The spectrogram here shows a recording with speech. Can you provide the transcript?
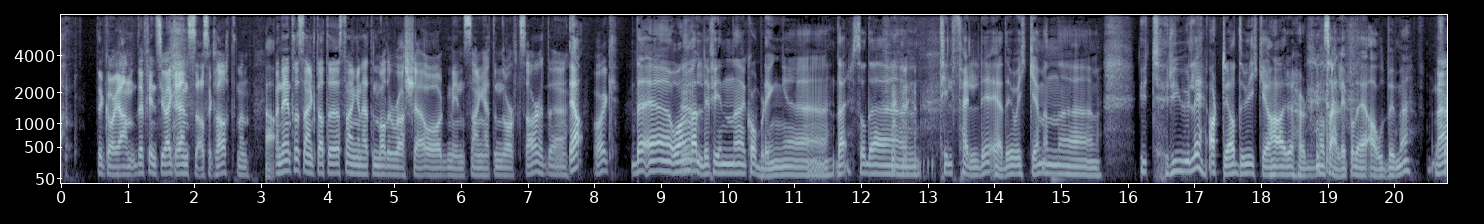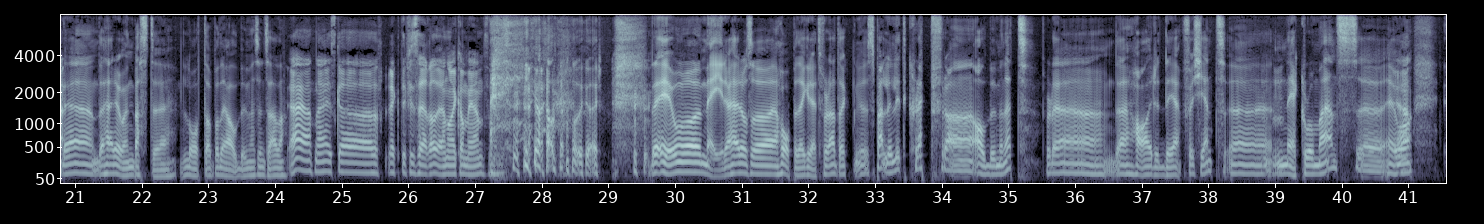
det går jo an. Det fins jo ei grense, så klart, men, Ja. men det er interessant at uh, sangen heter Mother Russia, og min sang heter North Star. Det ja, og, det er òg en Ja. veldig fin eh, kobling eh, der. Så det Tilfeldig er det jo ikke, men eh, utrolig artig at du ikke har hørt noe særlig på det albumet. Nei. For det, det her er jo den beste låta på det albumet, syns jeg, da. Ja, ja, nei, jeg skal rektifisere det når jeg kommer hjem. Ja, det må du gjøre. Det er jo mer her, og så jeg håper det er greit for deg at jeg spiller litt klepp fra albumet ditt. For det, det har det fortjent. Uh, mm -hmm. Necromance uh, er jo Ja.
